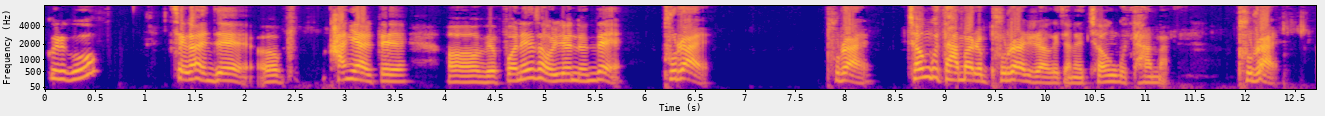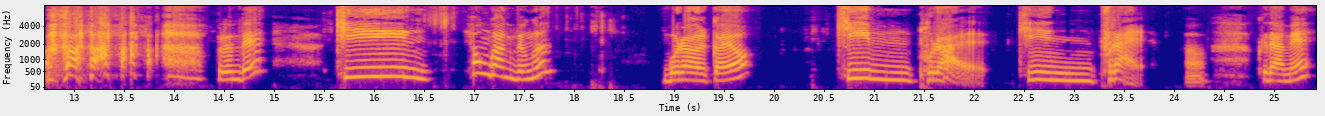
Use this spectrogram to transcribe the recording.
그리고 제가 이제 어, 강의할 때 어, 몇번 해서 올렸는데 불알, 불알, 전구 다말을 불알이라고 하잖아요. 전구 다말, 불알. 그런데 긴 형광등은 뭐라 할까요? 긴 불알, 긴 불알. 어, 그 다음에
